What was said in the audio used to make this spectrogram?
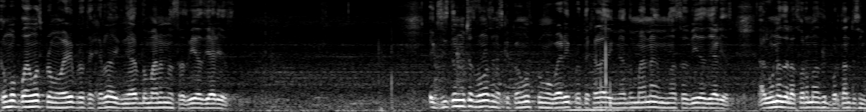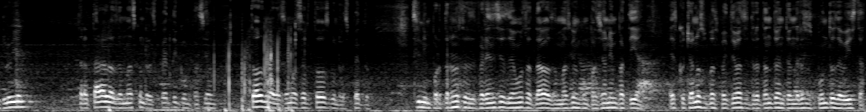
¿Cómo podemos promover y proteger la dignidad humana en nuestras vidas diarias? Existen muchas formas en las que podemos promover y proteger la dignidad humana en nuestras vidas diarias. Algunas de las formas más importantes incluyen tratar a los demás con respeto y compasión. Todos merecemos ser todos con respeto. Sin importar nuestras diferencias, debemos tratar a los demás con compasión y empatía, escuchando sus perspectivas y tratando de entender sus puntos de vista.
